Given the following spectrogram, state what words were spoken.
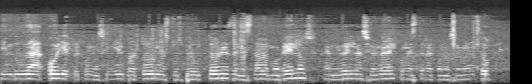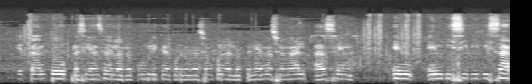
Sin duda, hoy el reconocimiento a todos nuestros productores del Estado de Morelos a nivel nacional, con este reconocimiento que tanto Presidencia de la República en coordinación con la Lotería Nacional hacen en, en, visibilizar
